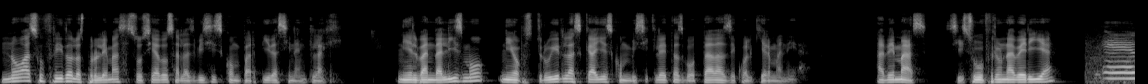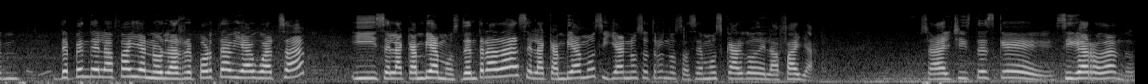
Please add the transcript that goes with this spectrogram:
no ha sufrido los problemas asociados a las bicis compartidas sin anclaje, ni el vandalismo ni obstruir las calles con bicicletas botadas de cualquier manera. Además, si sufre una avería... Em, depende de la falla, nos la reporta vía WhatsApp y se la cambiamos. De entrada se la cambiamos y ya nosotros nos hacemos cargo de la falla. O sea, el chiste es que siga rodando.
